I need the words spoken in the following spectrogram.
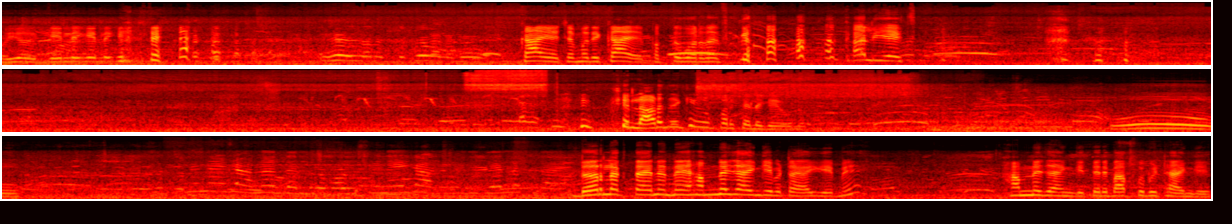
अयो गेले गेले गेले. काय याच्यामध्ये काय? फक्त वर जायचं खाली यायचं. खिलाड़ देखिए ऊपर चले गए वो लोग। ओ नहीं जाना दंड से नहीं जाना मुझे डर लगता है डर लगता है ना नहीं हम नहीं जाएंगे बेटा ये में। हम नहीं जाएंगे तेरे बाप को बिठाएंगे।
